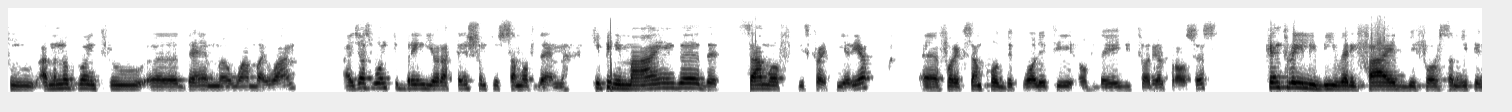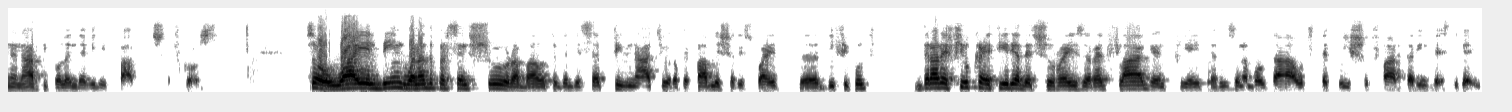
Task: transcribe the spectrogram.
to, I'm not going through uh, them one by one. I just want to bring your attention to some of them, keeping in mind that some of these criteria, uh, for example, the quality of the editorial process, can't really be verified before submitting an article and having it published, of course. So while being 100% sure about the deceptive nature of a publisher is quite uh, difficult, there are a few criteria that should raise a red flag and create a reasonable doubt that we should further investigate.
